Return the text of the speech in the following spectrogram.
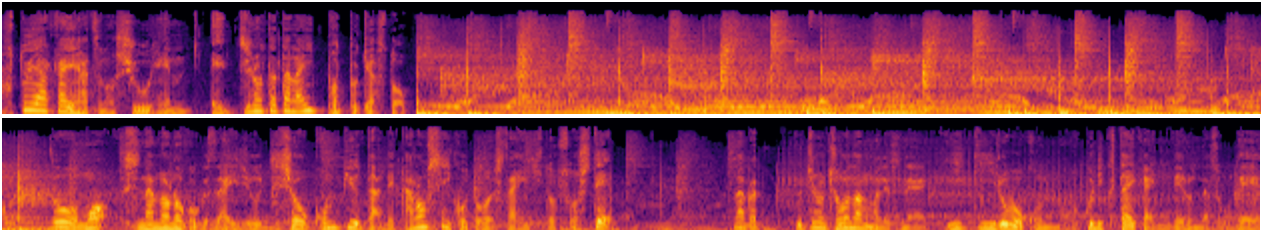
フトウェア開発の周辺、エッジの立たないポッドキャスト。どうも、信濃の国在住、自称コンピューターで楽しいことをしたい人、そして、なんか、うちの長男がですね、ET ロボコンの北陸大会に出るんだそうで、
